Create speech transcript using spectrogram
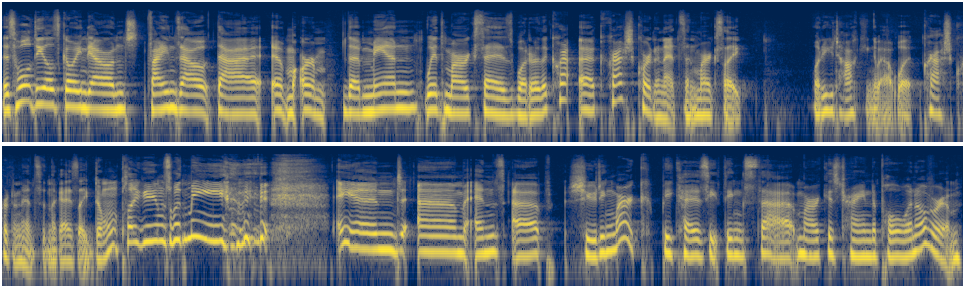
This whole deal is going down. She Finds out that, um, or the man with Mark says, "What are the cra- uh, crash coordinates?" And Mark's like, "What are you talking about? What crash coordinates?" And the guy's like, "Don't play games with me." and um, ends up shooting Mark because he thinks that Mark is trying to pull one over him.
